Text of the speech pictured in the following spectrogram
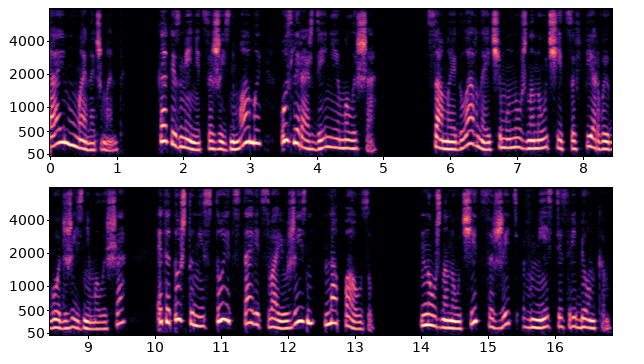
Тайм-менеджмент. Как изменится жизнь мамы после рождения малыша? Самое главное, чему нужно научиться в первый год жизни малыша, это то, что не стоит ставить свою жизнь на паузу. Нужно научиться жить вместе с ребенком,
